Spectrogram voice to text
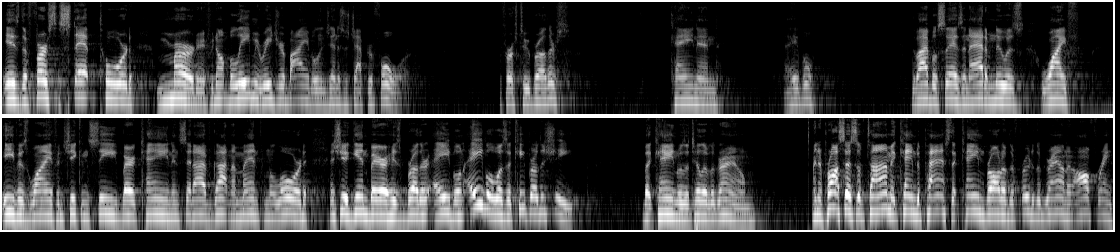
is the first step toward murder. If you don't believe me, read your Bible in Genesis chapter 4. The first two brothers, Cain and Abel. The Bible says, and Adam knew his wife, Eve his wife, and she conceived, bare Cain, and said, I have gotten a man from the Lord. And she again bare his brother Abel. And Abel was a keeper of the sheep, but Cain was a tiller of the ground. In the process of time, it came to pass that Cain brought of the fruit of the ground an offering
